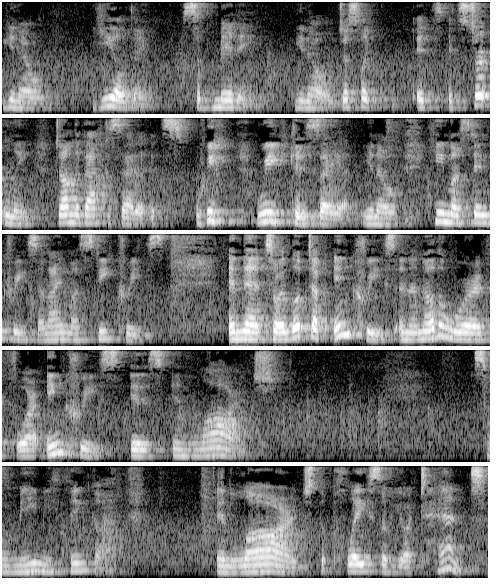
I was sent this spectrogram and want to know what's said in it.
you know, yielding, submitting, you know, just like it's it's certainly John the Baptist said it. It's we we can say it, you know. He must increase and I must decrease. And then, so I looked up increase, and another word for increase is enlarge. So it made me think of enlarge the place of your tent.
